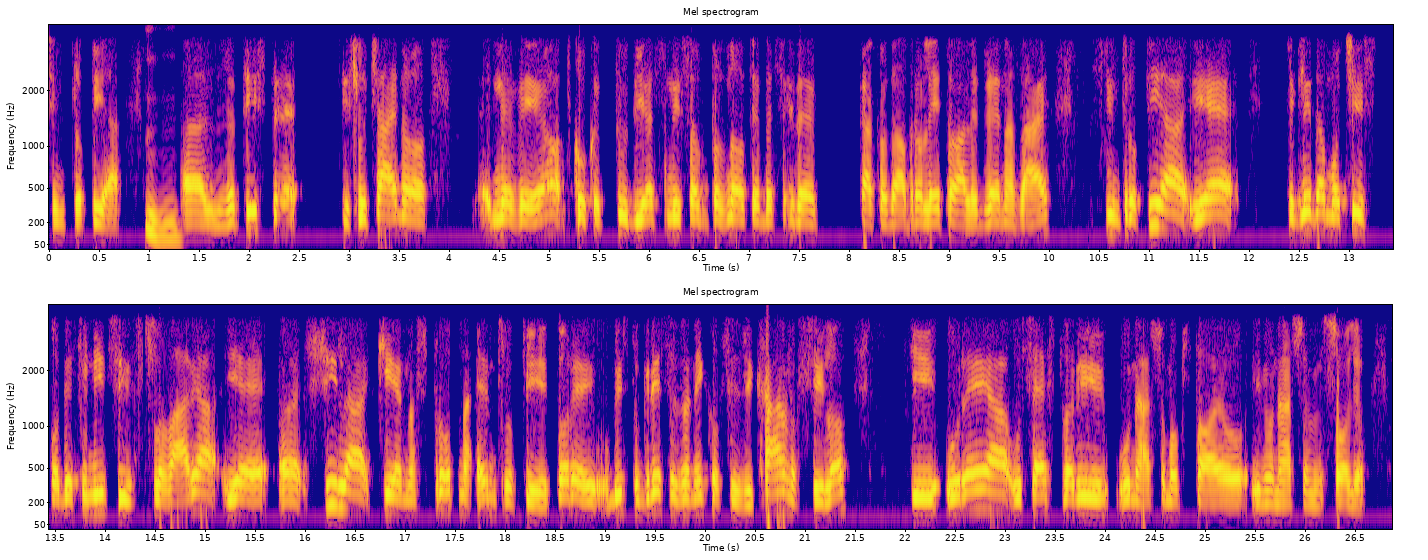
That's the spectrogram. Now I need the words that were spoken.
sintropija. Uh -huh. uh, za tiste, ki slučajno ne vejo, tako kot tudi jaz nisem poznal te besede kako dobro leto ali dve nazaj, sintropija je, če gledamo čist po definiciji slovarja, je uh, sila, ki je nasprotna entropiji. Torej, v bistvu gre se za neko fizikalno silo, ki ureja vse stvari v našem obstoju in v našem vesolju. Uh,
